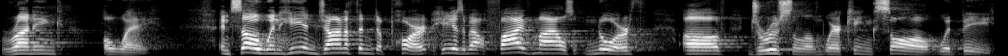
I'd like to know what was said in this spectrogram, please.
running away. And so when he and Jonathan depart, he is about five miles north of Jerusalem, where King Saul would be.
